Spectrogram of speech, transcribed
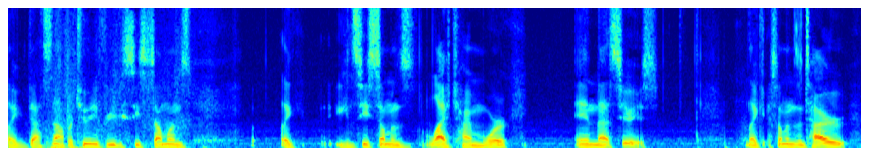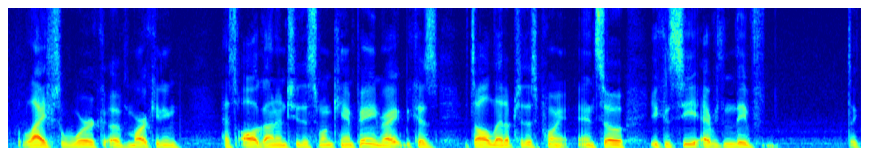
like that's an opportunity for you to see someone's like you can see someone's lifetime work in that series like someone's entire life's work of marketing has all gone into this one campaign right because it's all led up to this point. and so you can see everything they've like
